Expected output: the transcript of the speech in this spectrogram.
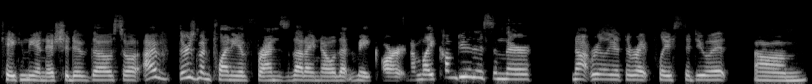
taking the initiative though. So i've there's been plenty of friends that i know that make art and i'm like come do this and they're not really at the right place to do it um,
